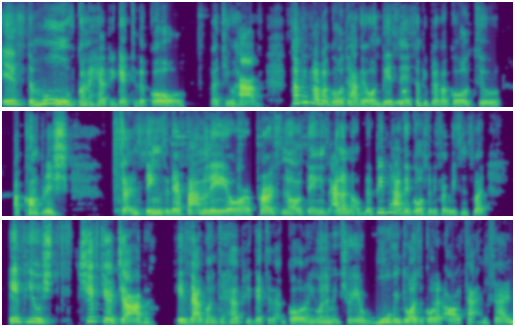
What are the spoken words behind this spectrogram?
is the move going to help you get to the goal that you have? Some people have a goal to have their own business. Some people have a goal to accomplish certain things with their family or personal things. I don't know. The people have their goals for different reasons, but if you shift your job, is that going to help you get to that goal? And you want to make sure you're moving towards the goal at all times, right?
